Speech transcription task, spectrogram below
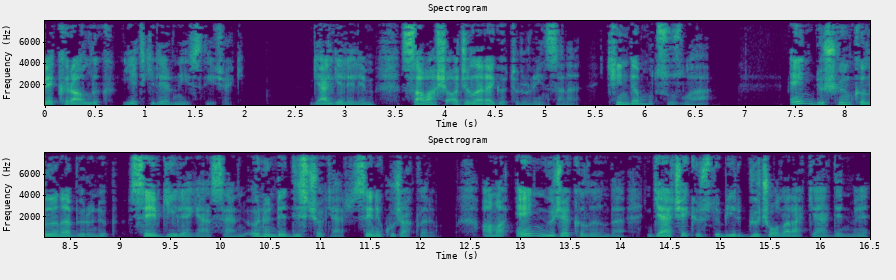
ve krallık yetkilerini isteyecek. Gel gelelim, savaş acılara götürür insanı, kin de mutsuzluğa. En düşkün kılığına bürünüp sevgiyle gelsen önünde diz çöker, seni kucaklarım. Ama en yüce kılığında gerçeküstü bir güç olarak geldin mi,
